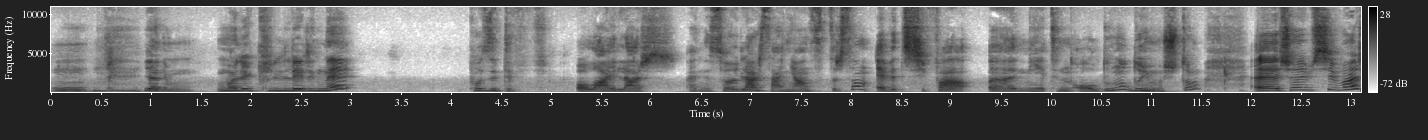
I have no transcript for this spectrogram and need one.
Hmm, Yani moleküllerine pozitif olaylar hani söylersen yansıtırsan evet şifa e, niyetinin olduğunu duymuştum. E, şöyle bir şey var.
